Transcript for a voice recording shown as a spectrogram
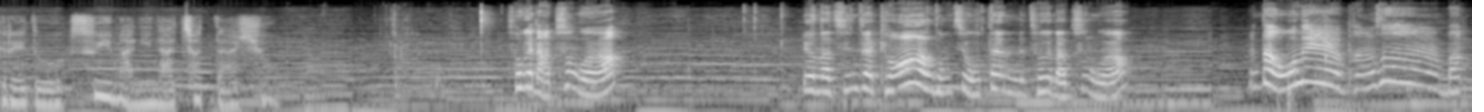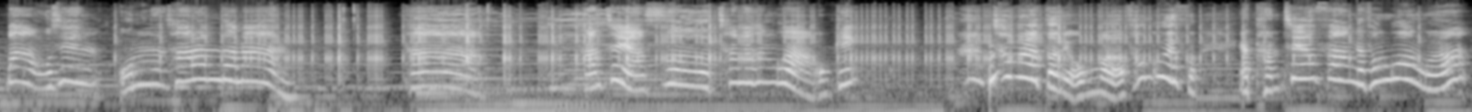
그래도 수위 많이 낮췄다 휴. 저게 낮춘 거야? 야 나 진짜 경황을 금치 못했는데 저게 낮춘 거야? 일단 오늘 방송 막방 오신 온 사람들은 다 단체 야스 참여한 거야 오케이? 참여했더니 엄마 나 성공했어 야 단체 야스한 게 성공한 거야?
